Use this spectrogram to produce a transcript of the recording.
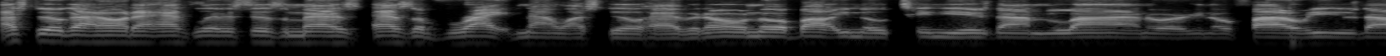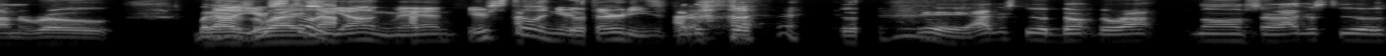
I still got all that athleticism as as of right now. I still have it. I don't know about you know ten years down the line or you know five years down the road, But no, as you're right still now, young, man. You're still in your 30s, bro. just feel- yeah, I can still dunk the rock. You know what I'm saying? I can still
